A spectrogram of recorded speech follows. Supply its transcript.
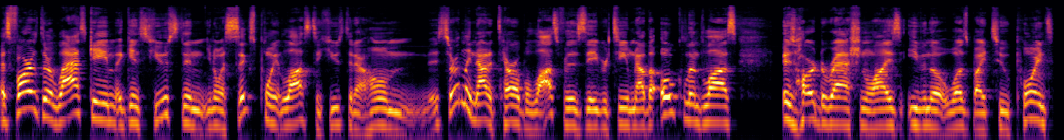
as far as their last game against Houston, you know, a six point loss to Houston at home is certainly not a terrible loss for this Xavier team. Now, the Oakland loss is hard to rationalize, even though it was by two points.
